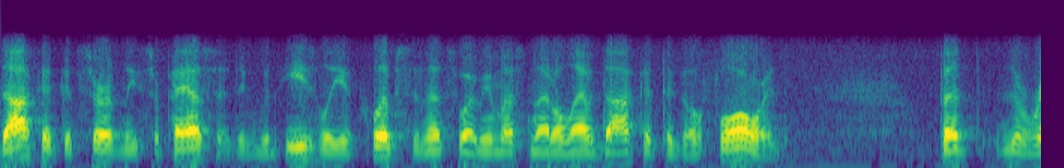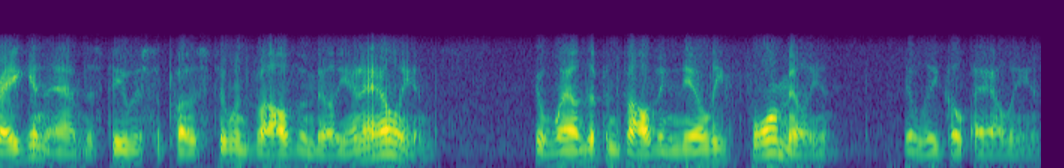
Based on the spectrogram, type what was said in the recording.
DACA could certainly surpass it. It would easily eclipse and that's why we must not allow DACA to go forward. But the Reagan amnesty was supposed to involve a million aliens. It wound up involving nearly 4 million illegal aliens.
